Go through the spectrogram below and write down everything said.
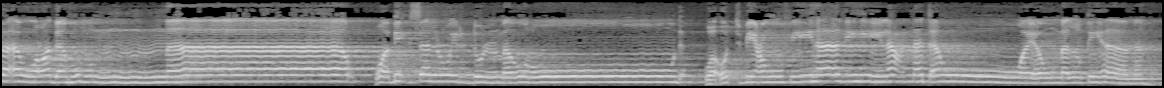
فأوردهم النار وبئس الورد المورود. وأتبعوا في هذه لعنة ويوم القيامة.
